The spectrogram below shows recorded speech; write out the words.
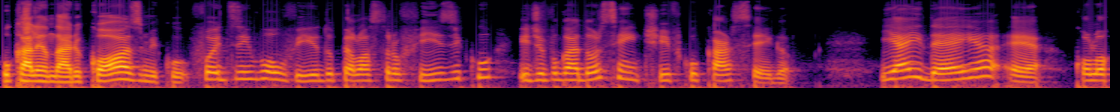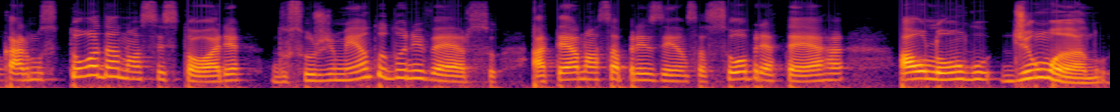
O calendário cósmico foi desenvolvido pelo astrofísico e divulgador científico Carl Sagan. E a ideia é colocarmos toda a nossa história, do surgimento do universo até a nossa presença sobre a Terra, ao longo de um ano,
